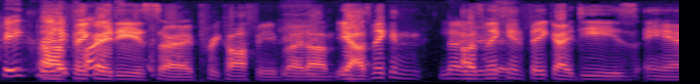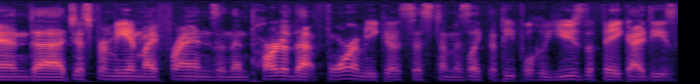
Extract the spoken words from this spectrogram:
fake uh, credit fake cards? IDs. Sorry, pre-coffee. But um, yeah. Yeah. I was making No, I was making good. fake IDs, and uh, just for me and my friends. And then part of that forum ecosystem is like the people who use the fake IDs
